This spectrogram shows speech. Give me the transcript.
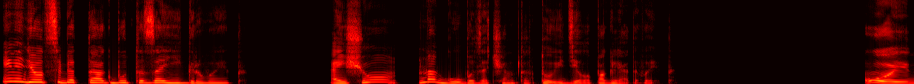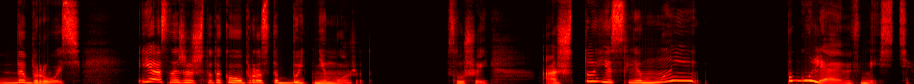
и ведет себя так, будто заигрывает. А еще на губы зачем-то то и дело поглядывает. «Ой, да брось. Ясно же, что такого просто быть не может. Слушай, а что, если мы погуляем вместе?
